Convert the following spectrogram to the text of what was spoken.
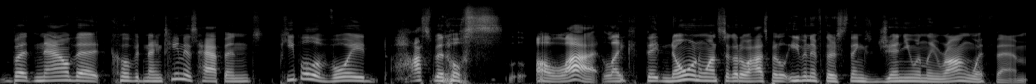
but now that COVID 19 has happened, people avoid hospitals a lot. Like, they, no one wants to go to a hospital, even if there's things genuinely wrong with them.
